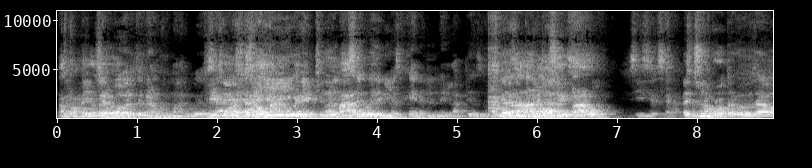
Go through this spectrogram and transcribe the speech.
Hasta Pero, pero puede haber terminado muy mal, güey. O Sí, sea, sí, sí, sí, muy mal, güey, de niños que caen en, lápidas, güey. Ah, no, sí, claro. Sí, sí, o sea. Es que es una por otra, güey. O sea,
